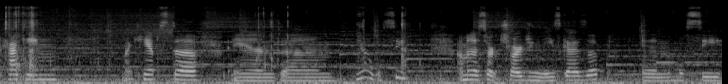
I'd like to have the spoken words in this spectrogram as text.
packing, my camp stuff, and um, yeah, we'll see. I'm gonna start charging these guys up and we'll see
